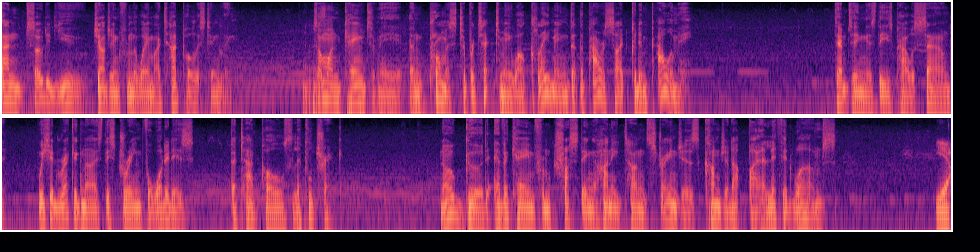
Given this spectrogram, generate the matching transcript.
And so did you, judging from the way my tadpole is tingling. Someone came to me and promised to protect me while claiming that the parasite could empower me. Tempting as these powers sound, we should recognize this dream for what it is the tadpole's little trick. No good ever came from trusting honey tongued strangers conjured up by illithid worms. Yeah,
